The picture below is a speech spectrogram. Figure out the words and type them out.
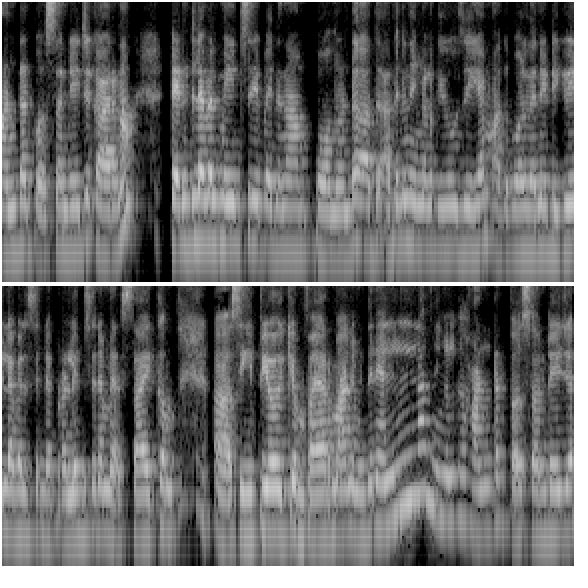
ഹൺഡ്രഡ് പെർസെന്റേജ് കാരണം ടെൻത്ത് ലെവൽ മെയിൻസിൽ നാം പോകുന്നുണ്ട്. അത് അതിന് നിങ്ങൾക്ക് യൂസ് ചെയ്യാം. അതുപോലെ തന്നെ ഡിഗ്രി ലെവൽസിന്റെ പ്രിലിംസിനും എസ് ഐക്കും സി പി ഒയ്ക്കും ഫയർമാനും ഇതിനെല്ലാം നിങ്ങൾക്ക് ഹൺഡ്രഡ് പെർസെന്റേജ്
